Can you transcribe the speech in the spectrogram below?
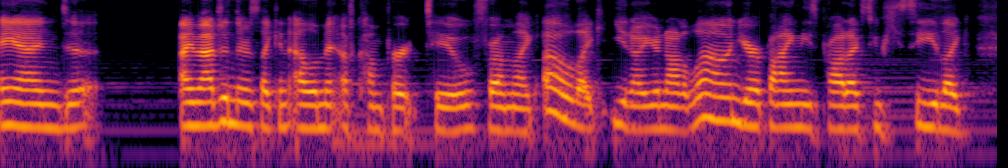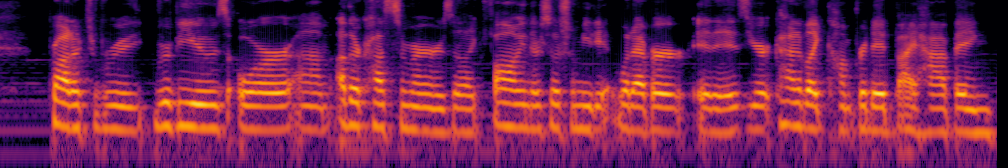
And I imagine there's like an element of comfort too from like, oh, like, you know, you're not alone, you're buying these products, you see like product re- reviews or um, other customers or like following their social media, whatever it is, you're kind of like comforted by having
